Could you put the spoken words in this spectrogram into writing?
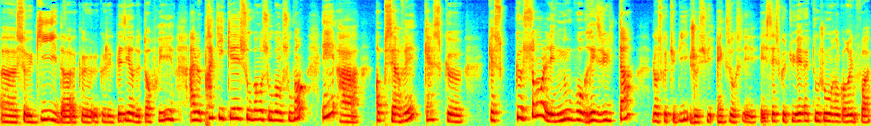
euh, ce guide que, que j'ai le plaisir de t'offrir, à le pratiquer souvent, souvent, souvent, et à observer qu'est-ce que, qu'est-ce que sont les nouveaux résultats lorsque tu dis je suis exaucé. Et c'est ce que tu es toujours, encore une fois,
